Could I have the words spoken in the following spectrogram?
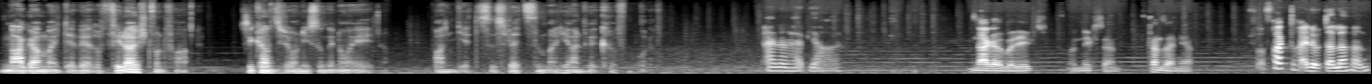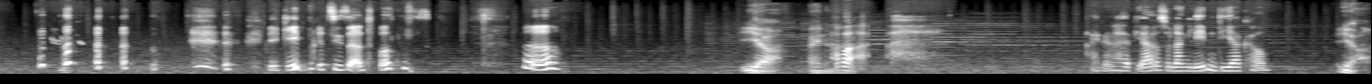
Naga meint, er wäre vielleicht von Fabian. Sie kann sich auch nicht so genau erinnern, wann jetzt das letzte Mal hier angegriffen wurde. Eineinhalb Jahre. Naga überlegt und nickt dann. Kann sein, ja. Frag doch eine Dallahan. Wir geben präzise Antworten. Ah, Ja, einen. aber eineinhalb Jahre, so lange leben die ja kaum. Ja,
